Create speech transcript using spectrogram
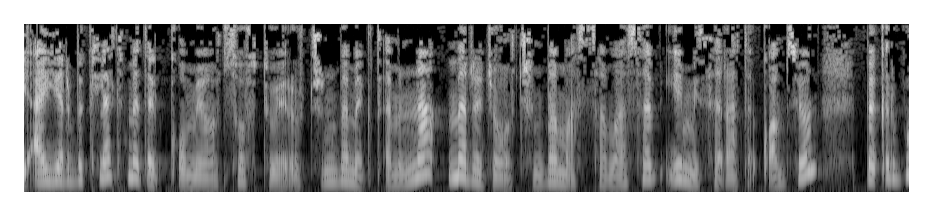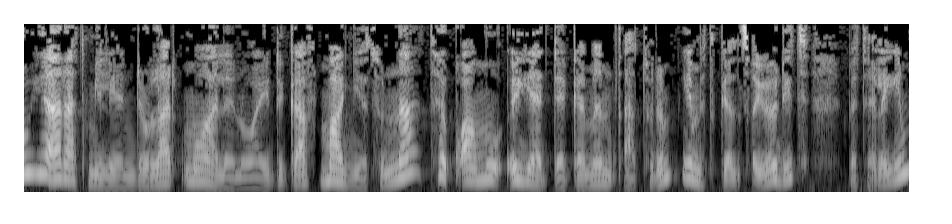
የአየር ብክለት መጠቆሚያዎች ሶፍትዌሮችን በመግጠምና መረጃዎችን በማሰባሰብ የሚሰራ ተቋም ሲሆን በቅርቡ የአራት ሚሊዮን ዶላር መዋለ ንዋይ ድጋፍ ማግኘቱና ተቋሙ እያደገ መምጣቱንም የምትገልጸው ዮዲት በተለይም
